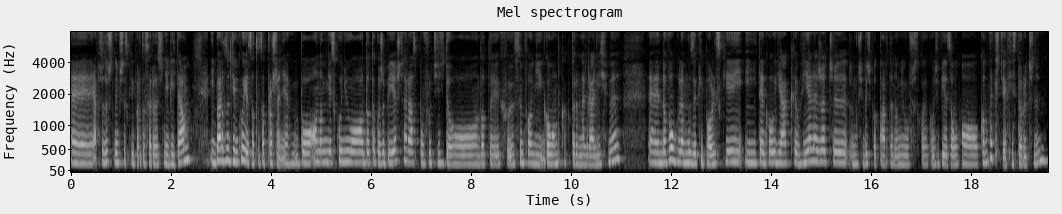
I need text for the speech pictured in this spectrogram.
E, ja przede wszystkim wszystkich bardzo serdecznie witam i bardzo dziękuję za to zaproszenie, bo ono mnie skłoniło do tego, żeby jeszcze raz powrócić do, do tych symfonii Gołąbka, które nagraliśmy. E, do w ogóle muzyki polskiej i tego, jak wiele rzeczy musi być podparte, no mimo wszystko, jakąś wiedzą o kontekście historycznym,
